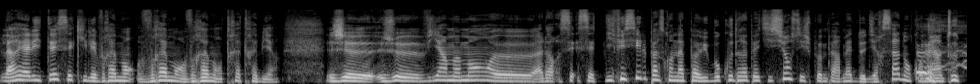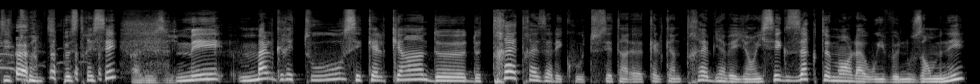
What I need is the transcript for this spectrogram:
La réalité, c'est qu'il est vraiment, vraiment, vraiment très, très bien. Je, je vis un moment. Euh, alors, c'est difficile parce qu'on n'a pas eu beaucoup de répétitions, si je peux me permettre de dire ça. Donc, on est un tout petit, un petit peu stressé. Mais malgré tout, c'est quelqu'un de, de très, très à l'écoute. C'est quelqu'un de très bienveillant. Il sait exactement là où il veut nous emmener.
